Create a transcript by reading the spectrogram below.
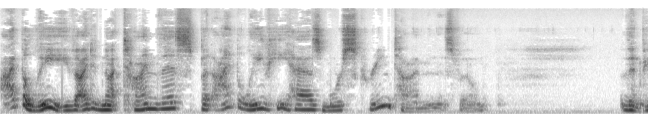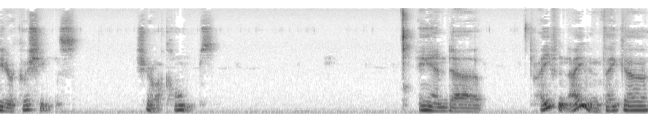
I believe, I did not time this, but I believe he has more screen time in this film than Peter Cushing's Sherlock Holmes. And uh, I even I even think uh,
